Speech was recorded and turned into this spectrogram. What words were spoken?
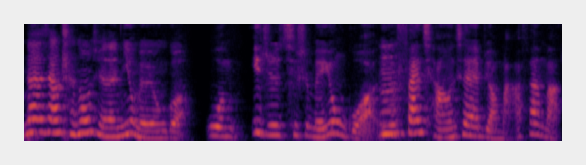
那像陈同学呢，你有没有用过？我一直其实没用过，因为翻墙现在也比较麻烦嘛。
